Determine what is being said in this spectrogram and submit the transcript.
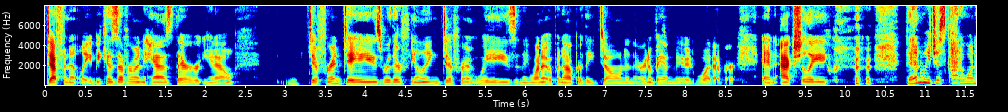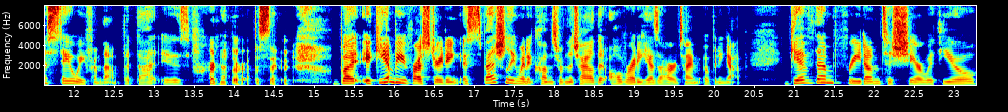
definitely because everyone has their, you know, different days where they're feeling different ways and they want to open up or they don't and they're in a bad mood, whatever. And actually, then we just kind of want to stay away from them. But that is for another episode. But it can be frustrating, especially when it comes from the child that already has a hard time opening up. Give them freedom to share with you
